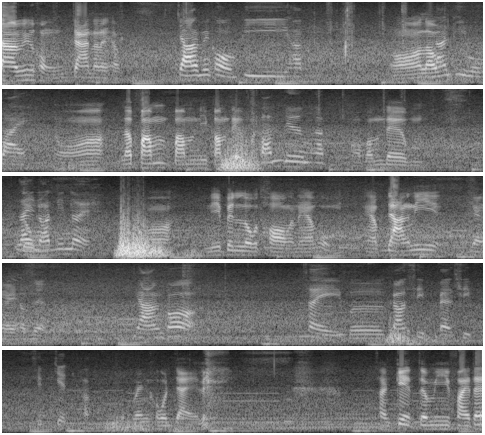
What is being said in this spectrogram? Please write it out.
จานเป็นของจานอะไรครับ จานเป็นของ P ครับอ๋อแล้วร้าน P Mobile อ๋อแล้วปั๊มปั๊มนี่ปั๊มเดิมปะปั๊มเดิมครับอ๋อปั๊มเดิมไล่น็อตนิดหน่อยอ๋อนี่เป็นโลทองนะครับผมนะครับยางนี่ยังไงครับเนี่ยยางก็ใส่เบอร์ 90 80 17 ครับแม่งโคตรใหญ่เลย สังเกตจะมีไฟใต้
